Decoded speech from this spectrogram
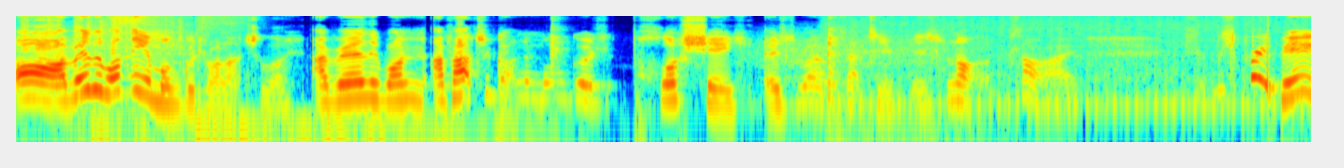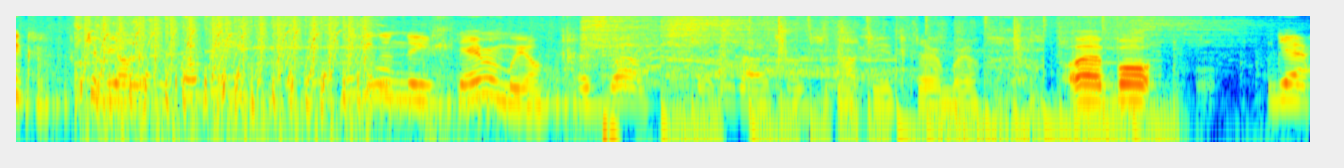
Oh, I really want the Among Us one actually. I really want. I've actually got an Among Us plushie as well. It's actually, it's not, it's alright. It's, it's, pretty big, to be honest. It's probably bigger than the steering wheel as well. But you guys obviously can't see the steering wheel. Uh, but yeah,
